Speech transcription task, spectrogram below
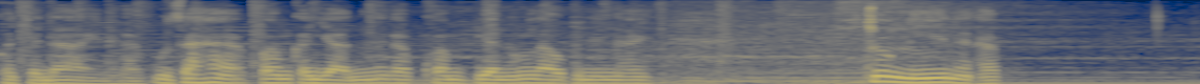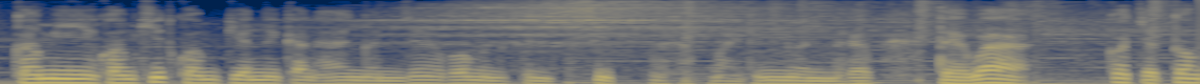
ก็จะได้นะครับ อุตสาหะความขยันนะครับ ความเพียรของเราเป็นยังไง ช่วงนี้นะครับก็มีความคิดความเพียรในการหาเงินใช่ไหมเพราะมันเป็นสิบนะครับหมายถึงเงินนะครับ แต่ว่าก็จะต้อง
